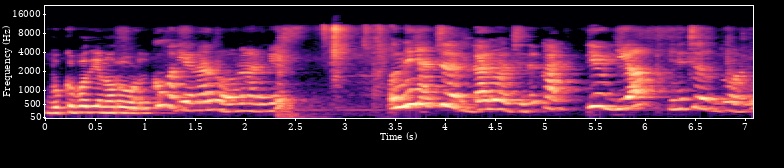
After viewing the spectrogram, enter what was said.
ബുക്ക് പൊതിയണ റോൾ? ബുക്ക് പൊതിയണ റോളാണ് ഒന്ന് ഞാൻ ചെറുതാണ് വാങ്ങിച്ചത്. കട്ടിയില്ല പിന്നെ ചെറുതുമാണ്.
